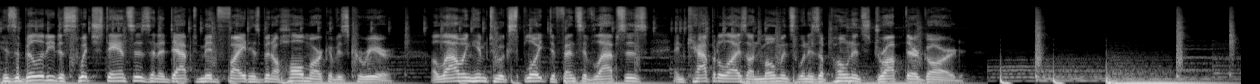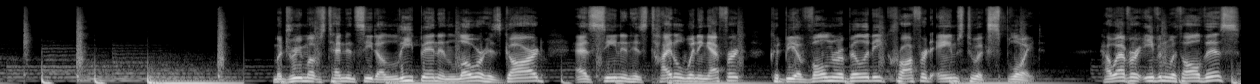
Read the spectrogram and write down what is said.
His ability to switch stances and adapt mid-fight has been a hallmark of his career, allowing him to exploit defensive lapses and capitalize on moments when his opponents drop their guard. Madrimov's tendency to leap in and lower his guard, as seen in his title-winning effort, could be a vulnerability Crawford aims to exploit. However, even with all this,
